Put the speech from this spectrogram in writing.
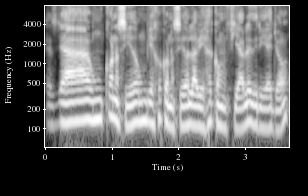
es ya un conocido, un viejo conocido, la vieja confiable, diría yo.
